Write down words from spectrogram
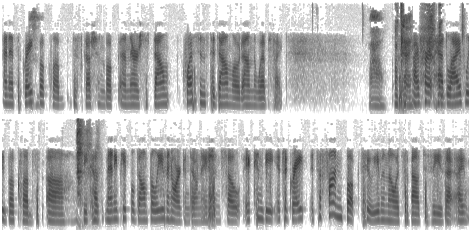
and it's a great book club discussion book, and there's down questions to download on the website. Wow. Okay. I've heard, had lively book clubs uh, because many people don't believe in organ donation. So it can be. It's a great. It's a fun book too, even though it's about disease. I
